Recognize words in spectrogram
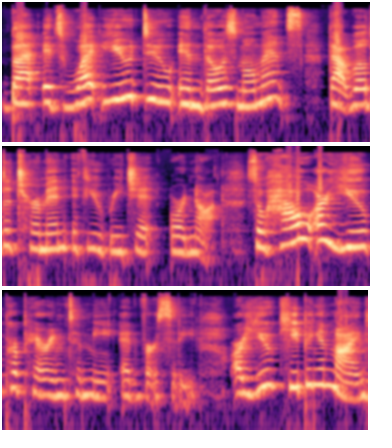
But it's what you do in those moments that will determine if you reach it or not. So, how are you preparing to meet adversity? Are you keeping in mind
